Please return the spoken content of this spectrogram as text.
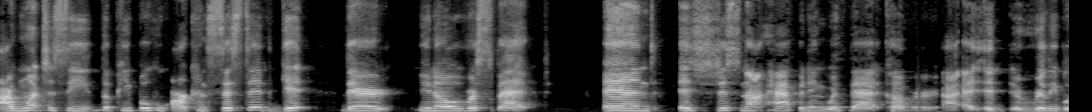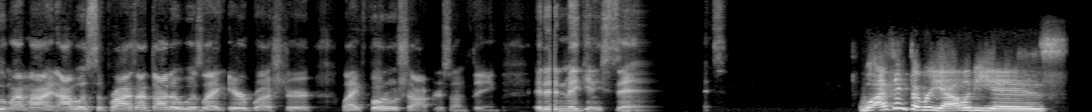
I want to see the people who are consistent get their, you know, respect. And it's just not happening with that cover. I, it, it really blew my mind. I was surprised. I thought it was like airbrushed or like photoshopped or something. It didn't make any sense. Well, I think the reality is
